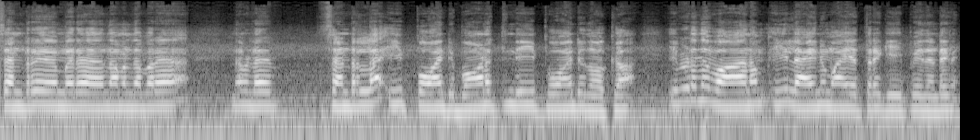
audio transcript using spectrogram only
സെന്റർ മിറർ നമ്മൾ എന്താ പറയുക നമ്മുടെ സെന്ററിലെ ഈ പോയിന്റ് ബോണറ്റിന്റെ ഈ പോയിന്റ് നോക്കുക. ഇവിടുന്ന് വാഹനം ഈ ലൈനുമായി എത്ര കീപ്പ് ചെയ്യുന്നുണ്ട്?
